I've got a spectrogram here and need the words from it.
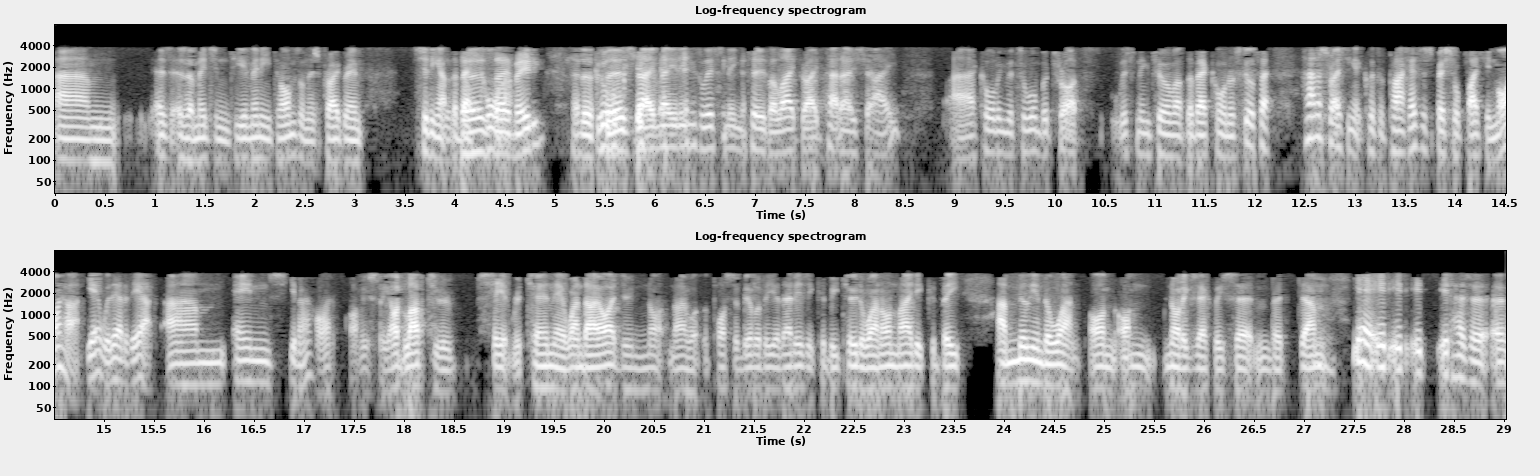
um, as, as I mentioned to you many times on this program, sitting up the, the back Thursday corner, meetings, the Thursday meetings, listening to the late great Pat O'Shea uh, calling the Toowoomba Trots, listening to them up the back corner of school. So harness racing at Clifford Park has a special place in my heart, yeah, without a doubt. Um, and, you know, I, obviously I'd love to see it return there one day. I do not know what the possibility of that is. It could be two to one on, mate. It could be a million to one on. I'm not exactly certain, but um, mm. yeah, it, it it it has a, a,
